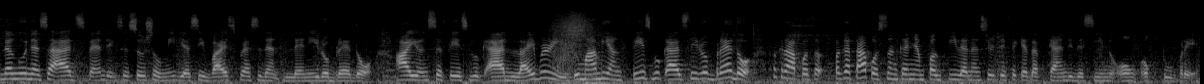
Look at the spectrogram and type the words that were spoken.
Nanguna sa ad spending sa social media si Vice President Lenny Robredo. Ayon sa Facebook Ad Library, dumami ang Facebook ads ni Robredo pagkatapos, ng kanyang pagpila ng Certificate of Candidacy noong Oktubre.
